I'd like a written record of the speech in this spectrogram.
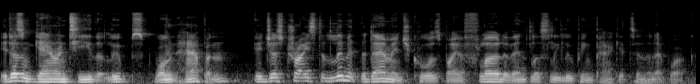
It doesn't guarantee that loops won't happen. It just tries to limit the damage caused by a flood of endlessly looping packets in the network.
